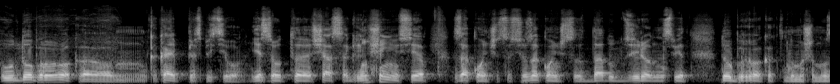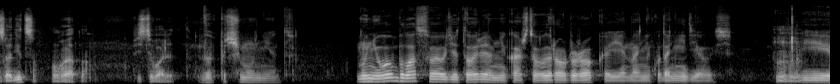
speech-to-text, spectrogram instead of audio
у доброго рока э, какая перспектива? Если вот сейчас ограничения все закончатся, все закончится, дадут зеленый свет, добрый рок, как ты думаешь, он возродится обратно? Фестиваль этот? Да почему нет? Ну, у него была своя аудитория, мне кажется, у рока, и она никуда не делась. Угу. И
